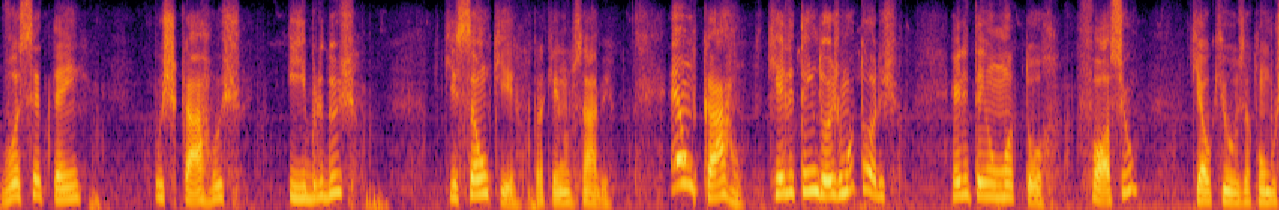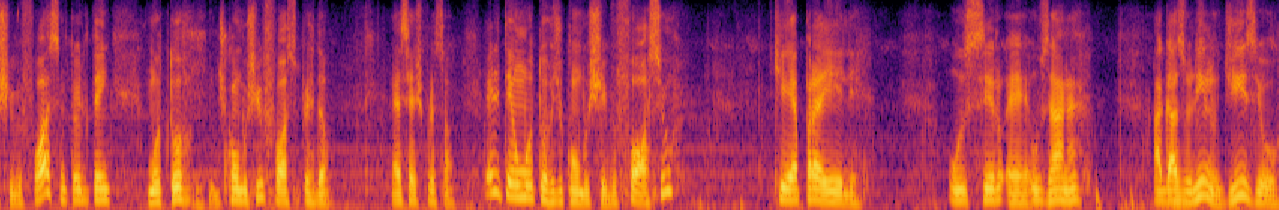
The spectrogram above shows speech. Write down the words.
você tem os carros híbridos, que são o quê? Para quem não sabe, é um carro que ele tem dois motores. Ele tem um motor fóssil, que é o que usa combustível fóssil, então ele tem motor de combustível fóssil, perdão. Essa é a expressão. Ele tem um motor de combustível fóssil, que é para ele usar, é, usar né, a gasolina, diesel,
